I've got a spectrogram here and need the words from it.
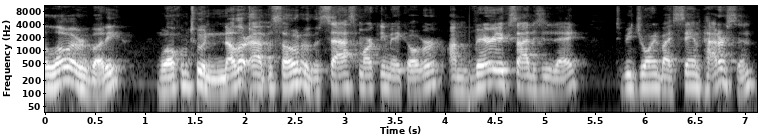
Hello, everybody. Welcome to another episode of the SaaS Marketing Makeover. I'm very excited today to be joined by Sam Patterson,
